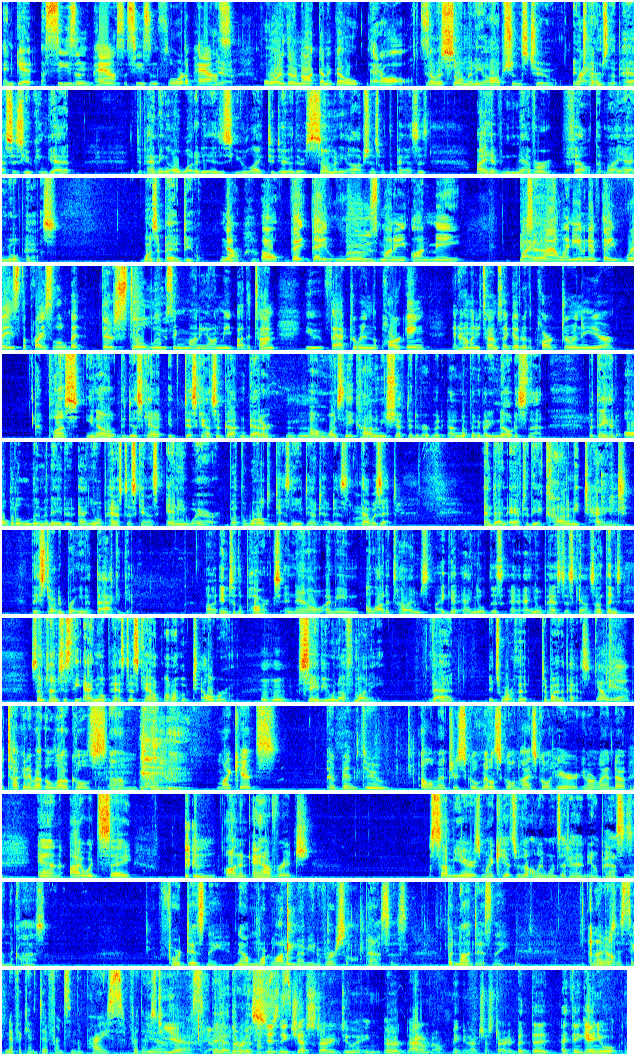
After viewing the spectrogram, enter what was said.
and get a season pass, a season Florida pass, Yeah. or they're not going to go at all. There are so many options too in Right. terms of the passes you can get, depending on what it is you like to do. There's so many options with the passes. I have never felt that my annual pass was a bad deal. No. Oh, they, they lose money on me by Exactly. allowing. Even if they raise the price a little bit, they're still losing money on me by the time you factor in the parking and how many times I go to the park during the year. Plus, you know, the discount discounts have gotten better. Um, once the economy shifted, everybody I don't know if anybody noticed that, but they had all but eliminated annual pass discounts anywhere but the World of Disney at Downtown Disney. That was it. And then after the economy tanked, they started bringing it back again uh, into the parks. And now, I mean, a lot of times I get annual dis- annual pass discounts on things. Sometimes it's the annual pass discount on a hotel room save you enough money that it's worth it to buy the pass. Oh, yeah. But talking about the locals, um, my kids have been through elementary school, middle school, and high school here in Orlando, and I would say, on an average, some years my kids were the only ones that had annual passes in the class for Disney. Now, more, a lot of them have Universal passes, but not Disney. And I There's a significant difference in the price for those Yeah. two Yeah. parks. Yeah, there is. Disney just started doing, or I don't know, maybe not just started, but the I think annual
